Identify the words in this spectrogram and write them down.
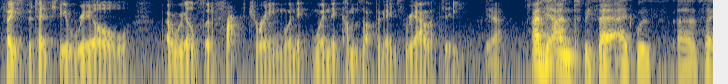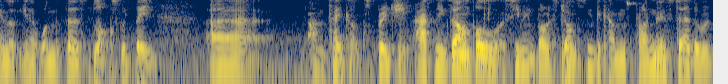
face potentially a real a real sort of fracturing when it when it comes up against reality. Yeah, and and to be fair, Ed was uh, saying, look, you know, one of the first blocks would be uh, um, take Uxbridge as an example. Assuming Boris Johnson becomes prime minister, there would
